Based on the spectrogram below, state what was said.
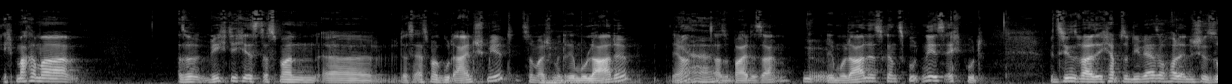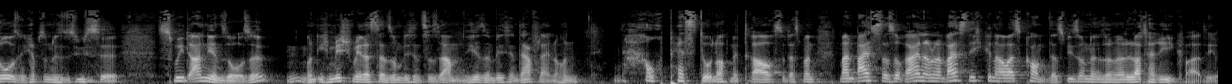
ich mache immer, also wichtig ist, dass man äh, das erstmal gut einschmiert, zum Beispiel mit Remoulade. Ja, Ja. also beide Seiten. Remoulade ist ganz gut. Nee, ist echt gut. Beziehungsweise ich habe so diverse holländische Soßen. Ich habe so eine süße Sweet Onion Soße und ich mische mir das dann so ein bisschen zusammen. Hier so ein bisschen, da vielleicht noch ein, ein Hauch Pesto noch mit drauf, so dass man man beißt da so rein und man weiß nicht genau, was kommt. Das ist wie so eine so eine Lotterie quasi.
